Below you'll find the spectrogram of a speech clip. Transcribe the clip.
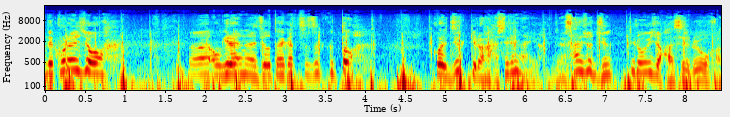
でこれ以上起きられない状態が続くとこれ1 0キロ走れないよ。最初1 0キロ以上走ろうか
